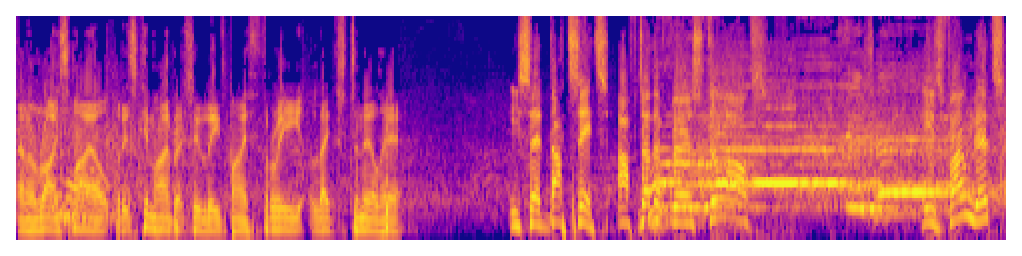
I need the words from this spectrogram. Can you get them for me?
and a wry smile. But it's Kim Huybrechts who leads by three legs to nil here. He said, That's it, after the first dart. He's found it.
